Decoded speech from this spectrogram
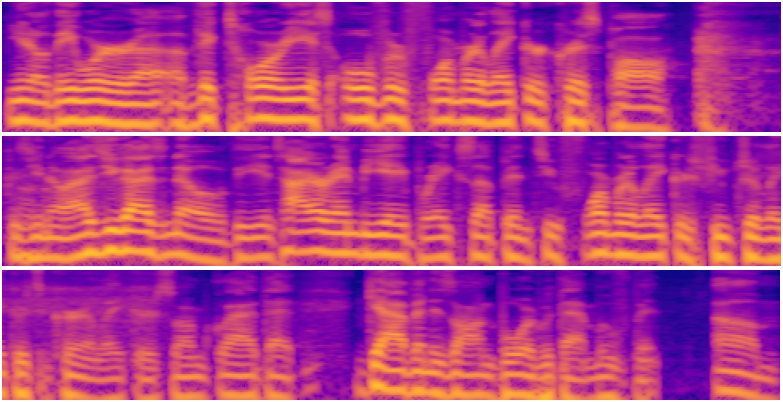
You know, they were uh, victorious over former Laker Chris Paul. Because, you know, as you guys know, the entire NBA breaks up into former Lakers, future Lakers, and current Lakers. So I'm glad that Gavin is on board with that movement. Um,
